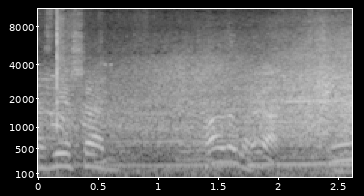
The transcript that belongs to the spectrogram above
Kezdésed. Hallod? Igen.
